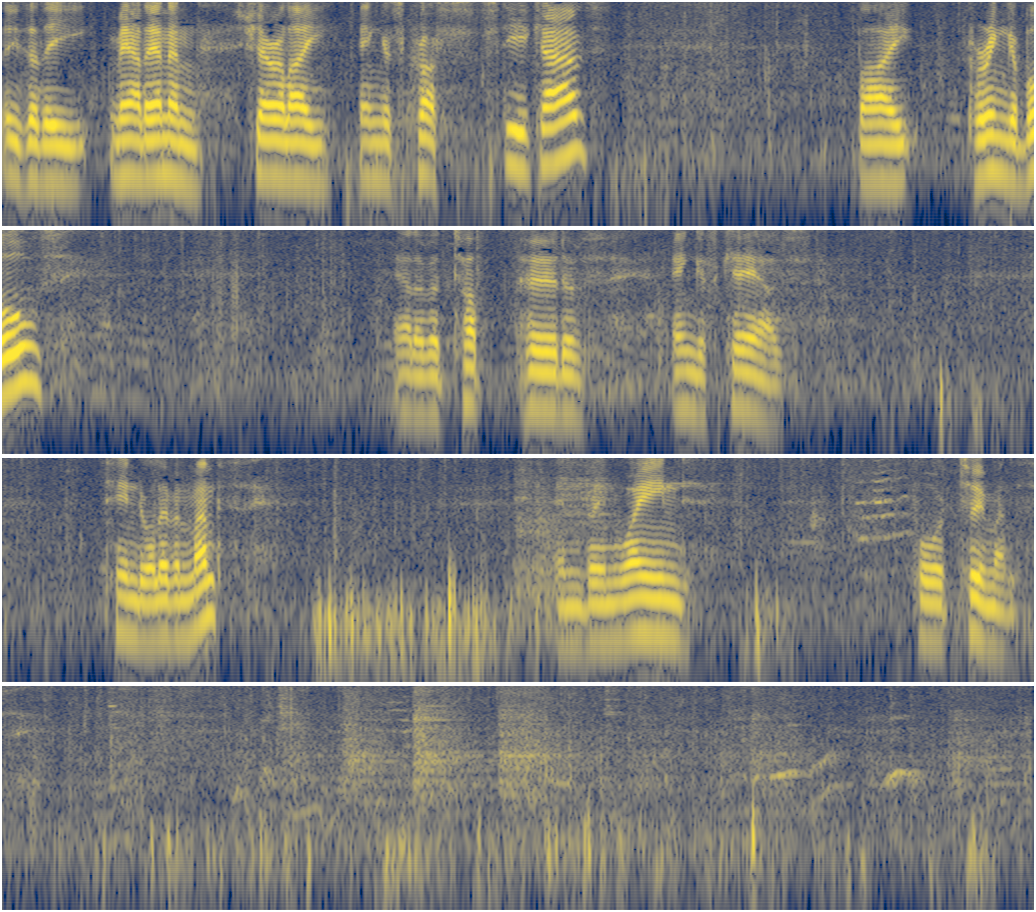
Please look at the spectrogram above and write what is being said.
These are the Mount Annan Charolais Angus Cross steer calves by Paringa Bulls out of a top herd of Angus cows. 10 to 11 months and been weaned for two months.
